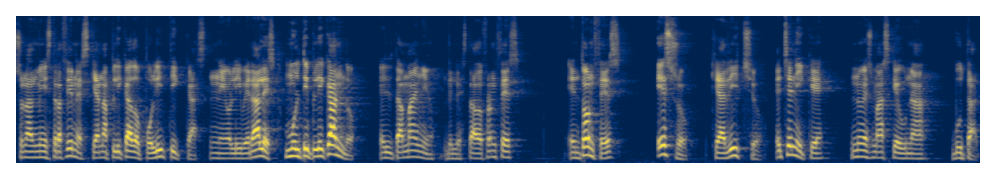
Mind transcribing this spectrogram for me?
son administraciones que han aplicado políticas neoliberales multiplicando el tamaño del Estado francés, entonces eso que ha dicho Echenique no es más que una butad.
